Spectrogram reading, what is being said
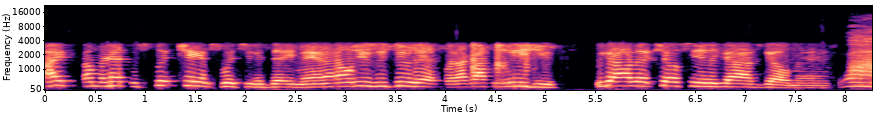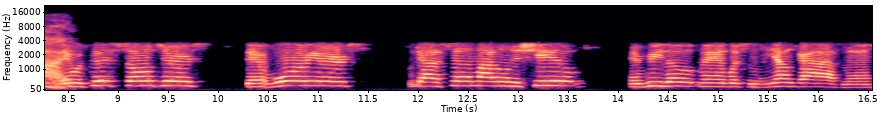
I I'm gonna have to split camps with you today, man. I don't usually do that, but I got to leave you. We gotta let Kelce and the guys go, man. Why? They were good soldiers. They're warriors. We gotta send them out on the shield and reload, man, with some young guys, man.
